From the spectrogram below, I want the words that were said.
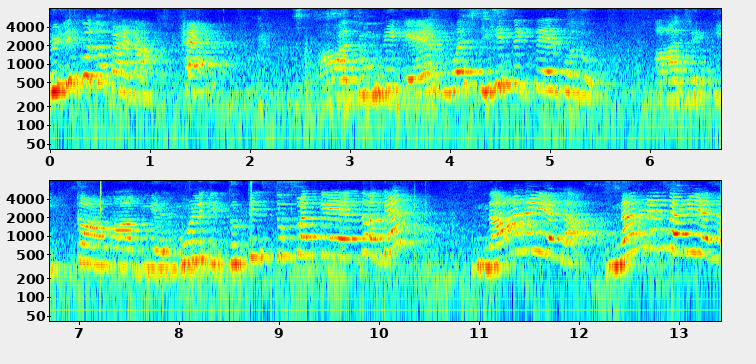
ಈ ಬಿಳಿ ಕೂದಲು ಬೇಡ. ಹೇ. ಆ ದುಂಬಿಗೆ ಹೂವ ಸಿಹಿ ಸಿಗದೆ ಇರ್ಬೋದು. ಆದ್ರೆ ಈ ಕಾಮಾಗ್ನಿಯಲ್ಲಿ ಮುಳುಗಿ ದುಡ್ಡಿನ ತುಪ್ಪಕ್ಕೆ ಎದ್ದವ್ರಿಗೆ ನಾನೇ ಅಲ್ಲ ನನ್ನ ಅಲ್ಲ.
